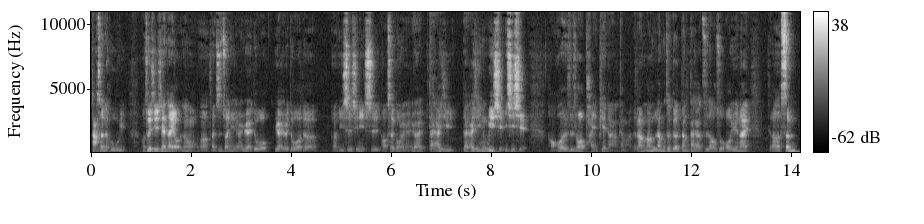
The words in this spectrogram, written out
大声的呼吁。所以其实现在有那种呃粉丝专业越来越多，越来越多的呃医师、心理师、好社工人员，越来大家一起大家一起努力写，一起写，好或者是说拍影片啊干嘛的，让让让这个让大家知道说哦，原来呃身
